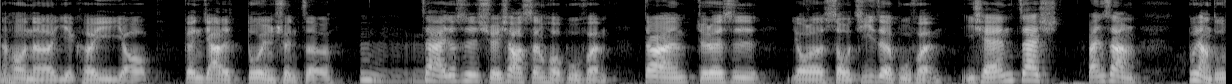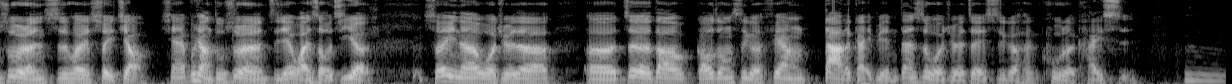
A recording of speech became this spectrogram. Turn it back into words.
然后呢，也可以有更加的多元选择。嗯，再来就是学校生活部分，当然绝对是有了手机这个部分。以前在班上不想读书的人是会睡觉，现在不想读书的人直接玩手机了。所以呢，我觉得呃，这个到高中是一个非常大的改变，但是我觉得这也是一个很酷的开始。嗯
